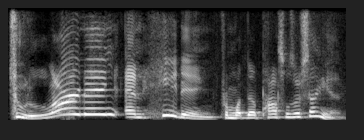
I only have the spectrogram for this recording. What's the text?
to learning and heeding from what the apostles are saying.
